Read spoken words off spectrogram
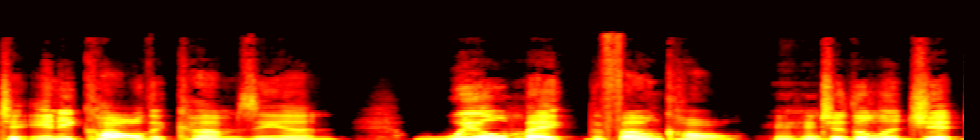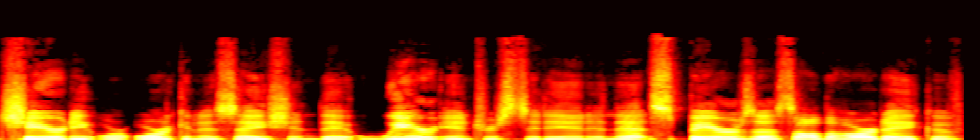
to any call that comes in. We'll make the phone call Mhm. to the legit charity or organization that we're interested in and that spares us all the heartache of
